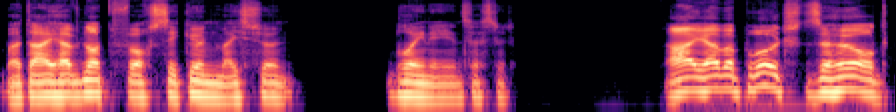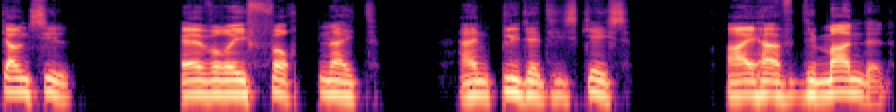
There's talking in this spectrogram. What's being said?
but I have not forsaken my son, Blaney insisted. I have approached the herd council every fortnight and pleaded his case. I have demanded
